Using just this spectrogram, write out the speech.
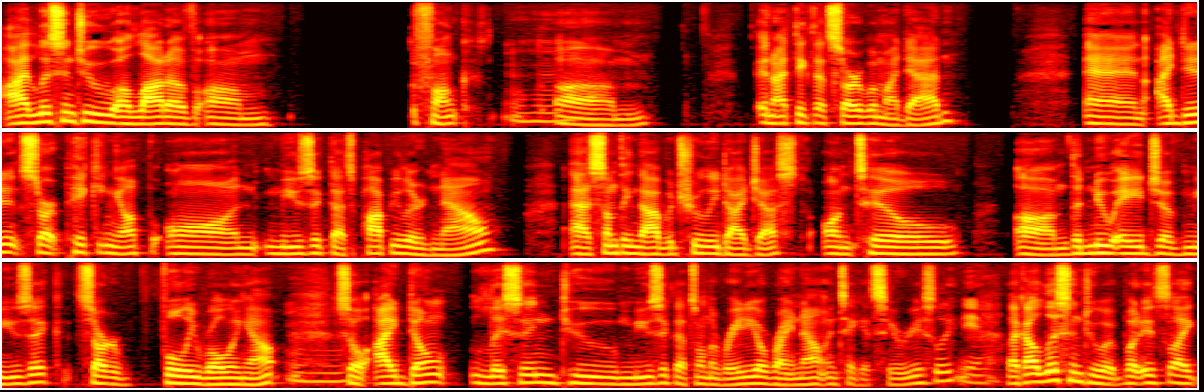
I listen to a lot of um, funk. Mm-hmm. Um, and I think that started with my dad. And I didn't start picking up on music that's popular now as something that I would truly digest until um, the new age of music started fully rolling out. Mm-hmm. So I don't listen to music that's on the radio right now and take it seriously. Yeah. Like I'll listen to it, but it's like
